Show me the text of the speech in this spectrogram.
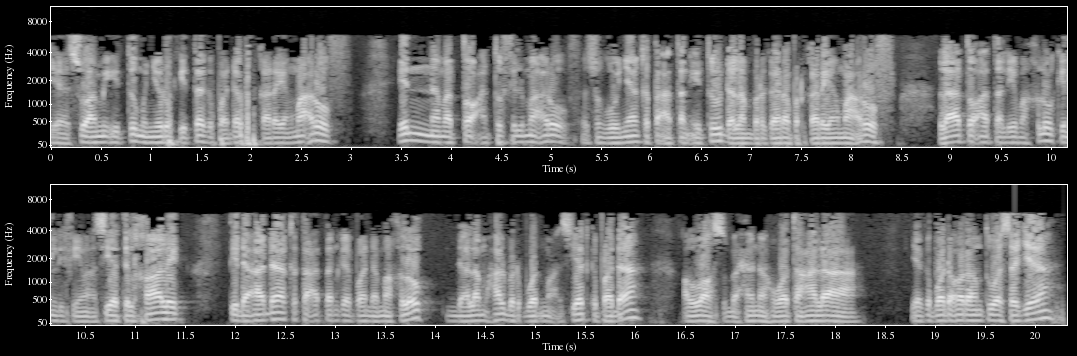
ya suami itu menyuruh kita kepada perkara yang ma'ruf. Innamat ta'atu fil ma'ruf. Sesungguhnya ketaatan itu dalam perkara-perkara yang ma'ruf. La ta'ata li makhlukin li fi ma'siyatil khaliq. Tidak ada ketaatan kepada makhluk dalam hal berbuat maksiat kepada Allah Subhanahu wa taala ya kepada orang tua saja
